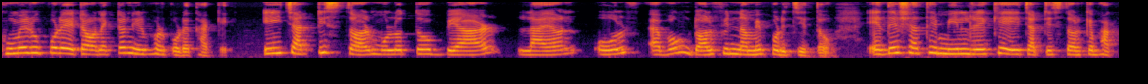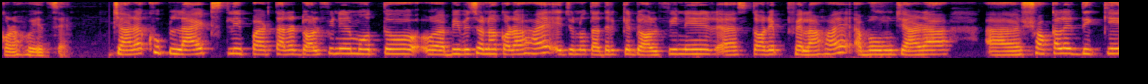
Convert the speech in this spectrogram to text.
ঘুমের উপরে এটা অনেকটা নির্ভর করে থাকে। এই চারটি স্তর মূলত বেয়ার লায়ন, ওলফ এবং ডলফিন নামে পরিচিত। এদের সাথে মিল রেখে এই চারটি স্তরকে ভাগ করা হয়েছে। যারা খুব লাইট স্লিপার তারা ডলফিনের মতো বিবেচনা করা হয়। এজন্য তাদেরকে ডলফিনের স্তরে ফেলা হয় এবং যারা সকালের দিকে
